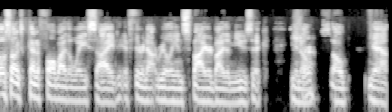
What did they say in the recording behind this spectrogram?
those songs kind of fall by the wayside if they're not really inspired by the music you sure. know so yeah.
